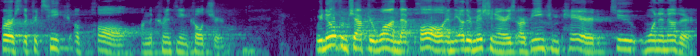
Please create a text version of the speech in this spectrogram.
First, the critique of Paul on the Corinthian culture. We know from chapter 1 that Paul and the other missionaries are being compared to one another.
